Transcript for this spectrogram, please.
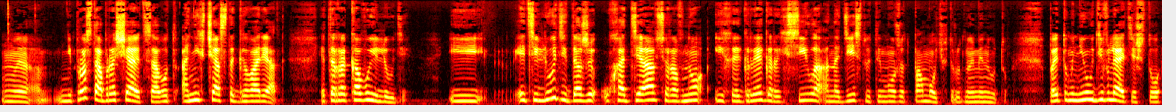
э, не просто обращаются, а вот о них часто говорят – это роковые люди. И эти люди, даже уходя, все равно их эгрегор, их сила, она действует и может помочь в трудную минуту. Поэтому не удивляйтесь, что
